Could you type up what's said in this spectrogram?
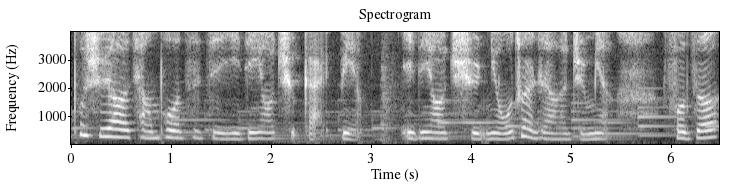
不需要强迫自己一定要去改变，一定要去扭转这样的局面，否则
